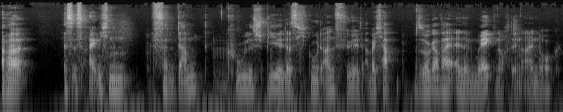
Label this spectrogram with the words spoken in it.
Aber es ist eigentlich ein verdammt cooles Spiel, das sich gut anfühlt. Aber ich habe sogar bei Alan Wake noch den Eindruck,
